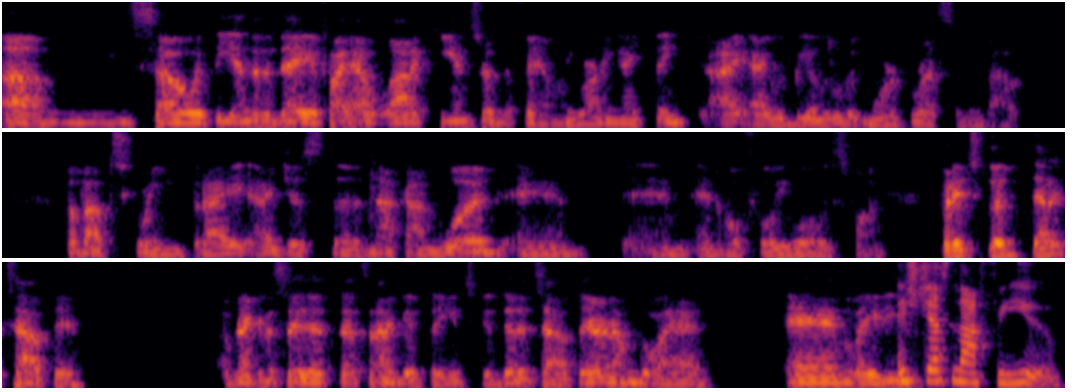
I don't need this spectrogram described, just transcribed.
Um, so at the end of the day, if I had a lot of cancer in the family running, I think I, I would be a little bit more aggressive about about screening. But I, I just uh, knock on wood and and and hopefully all is fine. But it's good that it's out there. I'm not going to say that that's not a good thing. It's good that it's out there, and I'm glad. And ladies, It's just not for you.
